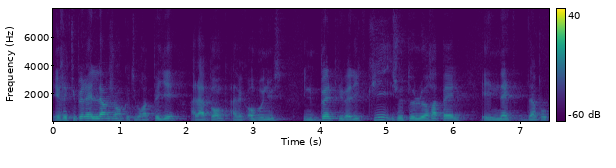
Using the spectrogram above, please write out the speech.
et récupérer l'argent que tu auras payé à la banque avec en bonus une belle plus-value qui, je te le rappelle, est nette d'impôts.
